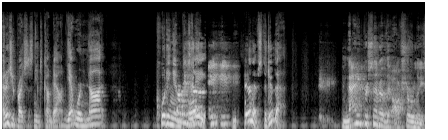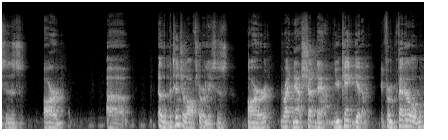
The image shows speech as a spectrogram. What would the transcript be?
energy prices need to come down. Yet we're not putting in place incentives to do that. 90% of the offshore leases are, uh, of the potential offshore leases are right now shut down. You can't get them from federal,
